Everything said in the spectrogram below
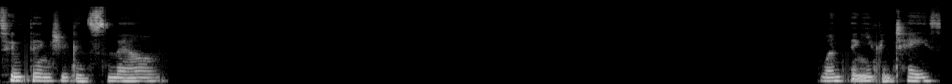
Two things you can smell. One thing you can taste.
